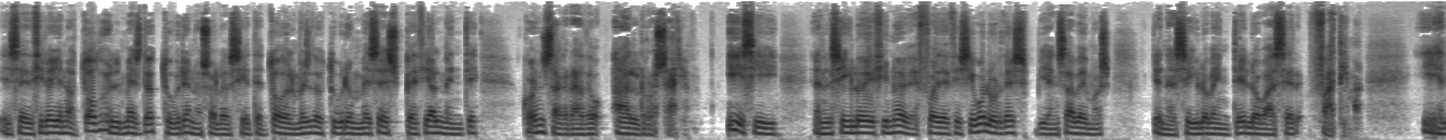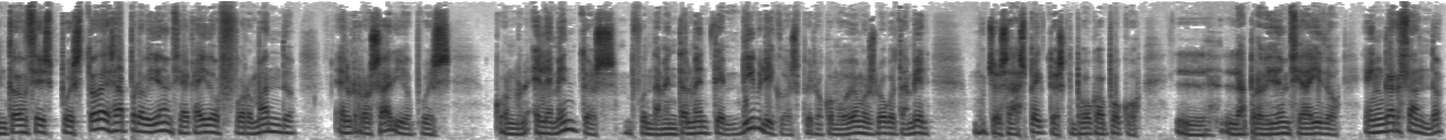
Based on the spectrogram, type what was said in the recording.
Es decir, oye, no, todo el mes de octubre, no solo el 7, todo el mes de octubre, un mes especialmente consagrado al rosario. Y si en el siglo XIX fue decisivo Lourdes, bien sabemos que en el siglo XX lo va a ser Fátima. Y entonces, pues toda esa providencia que ha ido formando el rosario, pues con elementos fundamentalmente bíblicos, pero como vemos luego también muchos aspectos que poco a poco la providencia ha ido engarzando,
